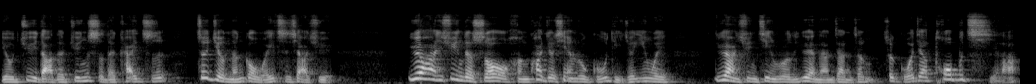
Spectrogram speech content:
有巨大的军事的开支，这就能够维持下去。约翰逊的时候很快就陷入谷底，就因为。约翰逊进入了越南战争，这国家拖不起了，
